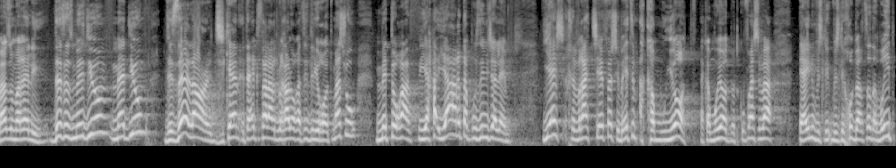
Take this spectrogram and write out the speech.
ואז הוא מראה לי, this is medium, medium, וזה large, כן? את ה extra large בכלל לא רציתי לראות. משהו מטורף, יער תפוזים שלם. יש חברת שפע שבעצם הכמויות, הכמויות, בתקופה שבה היינו בשליחות בארצות הברית,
